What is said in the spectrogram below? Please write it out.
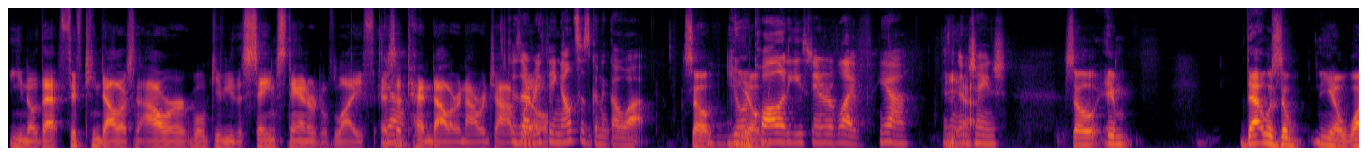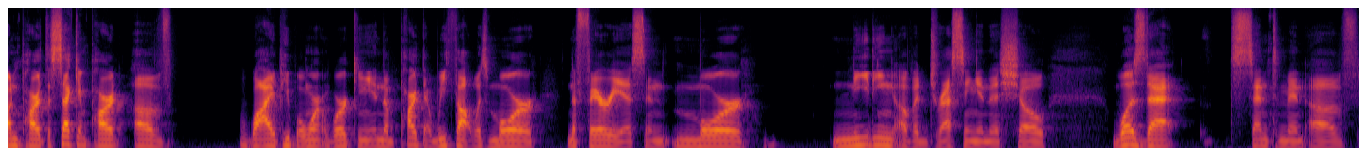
you know that $15 an hour will give you the same standard of life as Yeah. a $10 an hour job Because everything else is going to go up. so Your you know, quality standard of life, yeah, isn't Yeah. going to change. So in, that was the you know one part. The second part of why people weren't working, and the part that we thought was more nefarious and more needing of addressing in this show was that sentiment of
